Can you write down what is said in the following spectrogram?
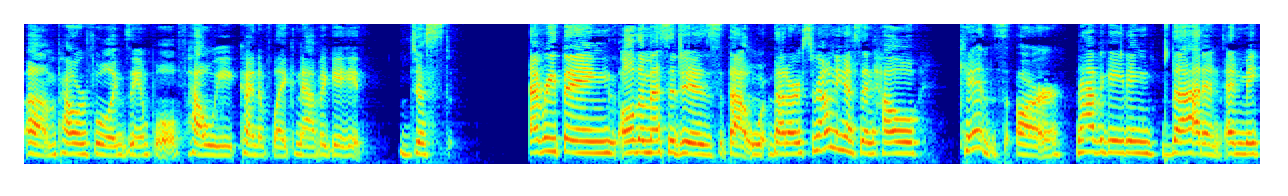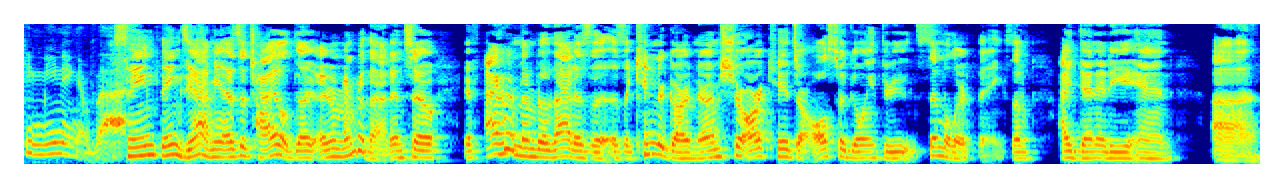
um, powerful example of how we kind of like navigate just everything, all the messages that that are surrounding us, and how kids are navigating that and, and making meaning of that. Same things, yeah. I mean, as a child, I, I remember that, and so if I remember that as a as a kindergartner, I'm sure our kids are also going through similar things of identity and uh,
